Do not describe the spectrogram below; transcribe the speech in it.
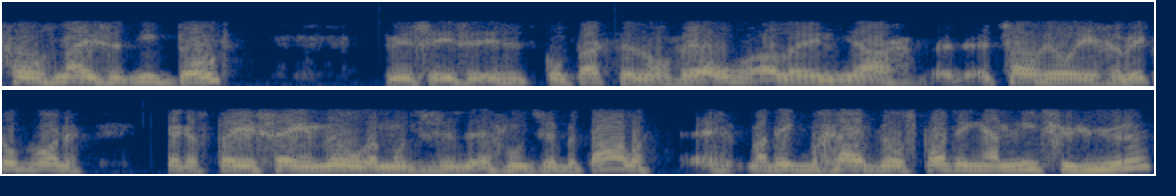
Volgens mij is het niet dood. Tenminste, is, is het contact er nog wel. Alleen, ja, het, zal heel ingewikkeld worden. Kijk, als PSV hem wil, dan moeten ze, moeten ze betalen. Eh, Wat ik begrijp wil Sporting hem niet verhuren.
